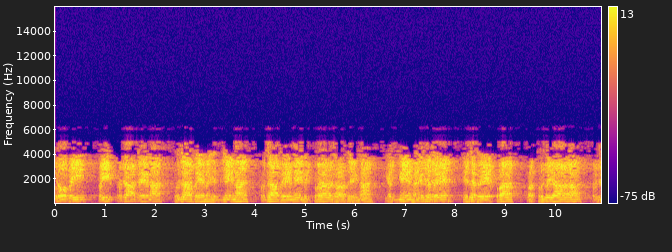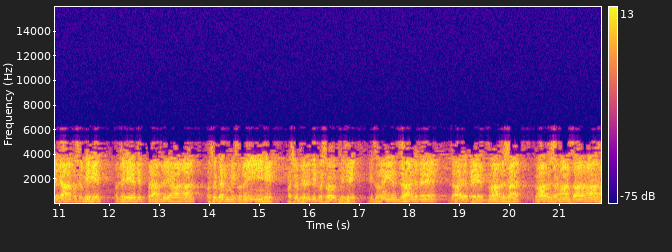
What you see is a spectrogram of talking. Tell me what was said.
यो वै वै प्रजातेन प्रजातेन यज्ञेन प्रजातेने विप्राजातेन यज्ञेन यजते यजते प्रप्रजयाः प्रजया पशुभिः प्रजयेति प्राजयाः पशुभिर्मिथुनैः पशुभिरिति पशुभिः। मिथुनैर्जायते जायते द्वादश द्वादशमासाः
